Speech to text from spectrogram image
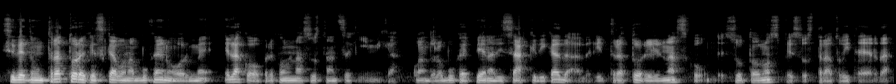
si vede un trattore che scava una buca enorme e la copre con una sostanza chimica. Quando la buca è piena di sacchi di cadaveri, il trattore li nasconde sotto uno spesso strato di terra.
